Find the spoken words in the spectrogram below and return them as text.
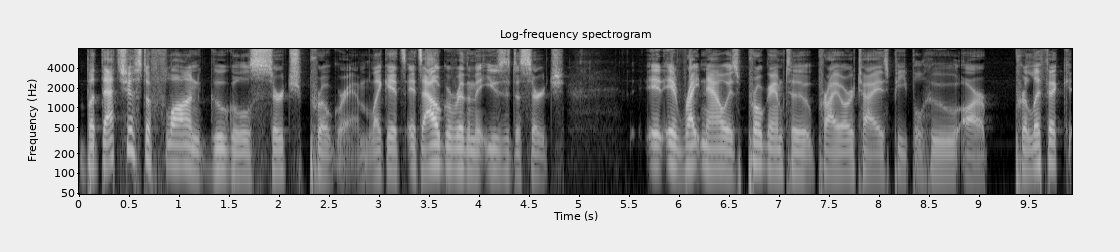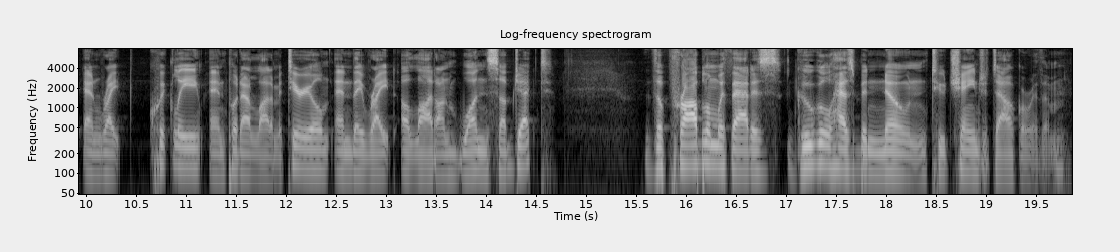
But that's just a flaw in Google's search program. Like its its algorithm it uses to search. It it right now is programmed to prioritize people who are prolific and write quickly and put out a lot of material and they write a lot on one subject the problem with that is Google has been known to change its algorithm.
